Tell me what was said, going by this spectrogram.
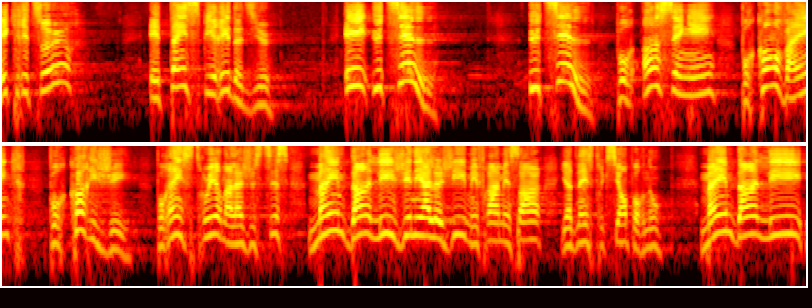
Écriture est inspirée de Dieu et utile, utile pour enseigner, pour convaincre, pour corriger, pour instruire dans la justice, même dans les généalogies, mes frères et mes sœurs, il y a de l'instruction pour nous. Même dans les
